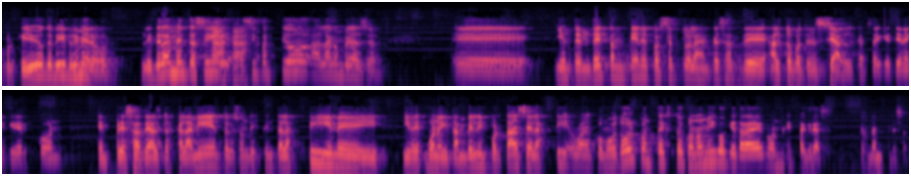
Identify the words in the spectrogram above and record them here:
porque yo, yo te pedí primero. Literalmente así, así partió a la conversación. Eh, y entender también el concepto de las empresas de alto potencial, que tiene que ver con empresas de alto escalamiento, que son distintas a las pymes, y, bueno, y también la importancia de las pymes, como todo el contexto económico que trae con esta creación de empresas.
